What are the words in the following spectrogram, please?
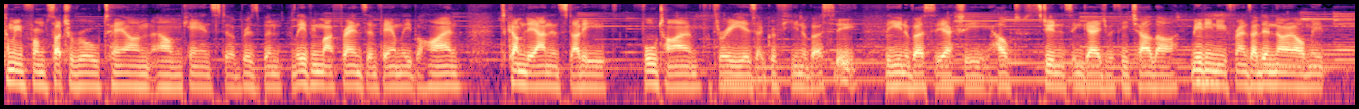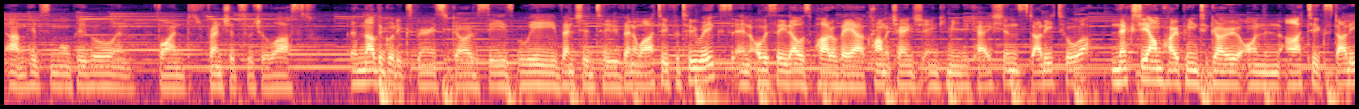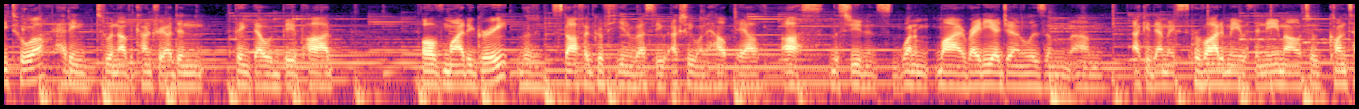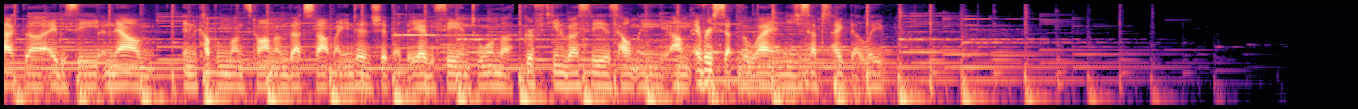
Coming from such a rural town, um, Cairns to Brisbane, leaving my friends and family behind to come down and study full-time for three years at Griffith University. The university actually helped students engage with each other, meeting new friends. I didn't know I'll meet um, heaps more people and find friendships which will last. Another good experience to go overseas, we ventured to Vanuatu for two weeks and obviously that was part of our climate change and communication study tour. Next year I'm hoping to go on an Arctic study tour, heading to another country I didn't think that would be a part of my degree. The staff at Griffith University actually want to help out us, the students. One of my radio journalism um, academics provided me with an email to contact the ABC and now in a couple of months time I'm about to start my internship at the ABC in Toowoomba. Griffith University has helped me um, every step of the way and you just have to take that leap.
